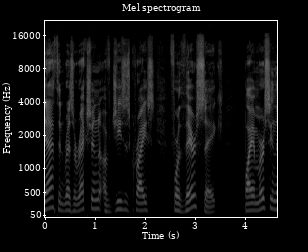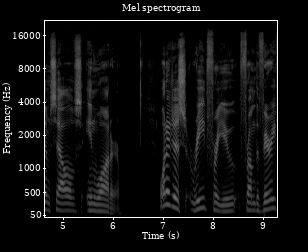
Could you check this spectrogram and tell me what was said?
death and resurrection of Jesus Christ for their sake by immersing themselves in water. I want to just read for you from the very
